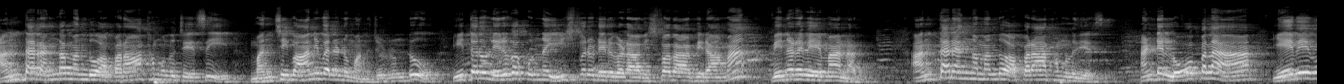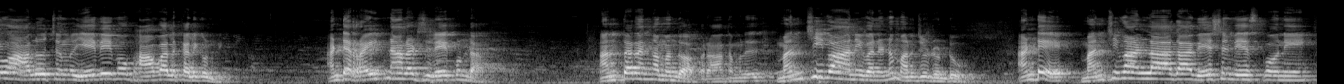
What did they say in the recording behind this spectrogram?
అంతరంగమందు అపరాధములు చేసి మంచివాని వలను మనుజుడుండు ఇతరులు ఎరుగకున్న ఈశ్వరుడు ఎరుగడా విశ్వదాభిరామ వినరవేమ అన్నారు. అంతరంగమందు అపరాధములు చేసి అంటే లోపల ఏవేవో ఆలోచనలు ఏవేవో భావాలు కలిగి ఉండి అంటే రైట్ నాలెడ్జ్ లేకుండా అంతరంగమందు అపరాధములు మంచివాని వలన మనుజుడుండు. అంటే మంచివాళ్ళలాగా వేషం వేసుకొని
